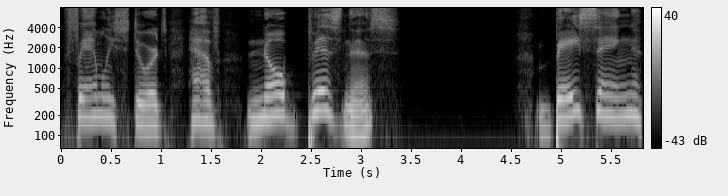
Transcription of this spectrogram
family stewards, have no business basing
